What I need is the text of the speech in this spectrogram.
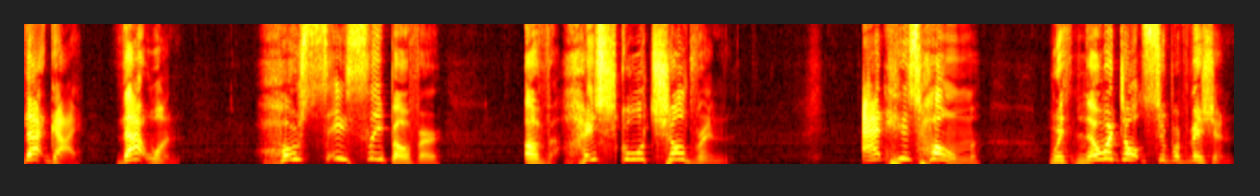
That guy, that one, hosts a sleepover of high school children at his home with no adult supervision.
